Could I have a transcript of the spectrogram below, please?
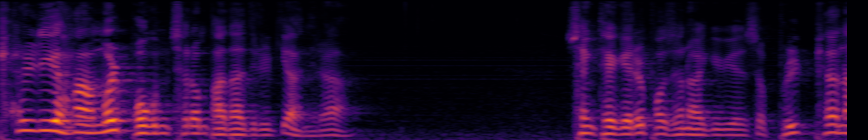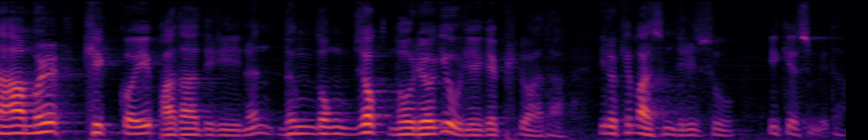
편리함을 복음처럼 받아들일 게 아니라 생태계를 벗어나기 위해서 불편함을 기꺼이 받아들이는 능동적 노력이 우리에게 필요하다. 이렇게 말씀드릴 수 있겠습니다.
